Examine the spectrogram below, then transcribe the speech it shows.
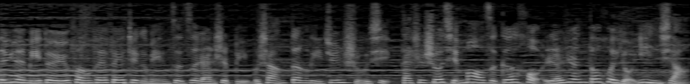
的乐迷对于凤飞飞这个名字自然是比不上邓丽君熟悉，但是说起帽子歌后，人人都会有印象。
